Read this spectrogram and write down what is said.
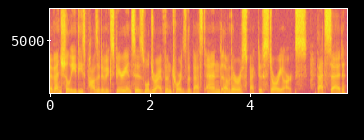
Eventually, these positive experiences will drive them towards the best end of their respective story arcs. That said,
